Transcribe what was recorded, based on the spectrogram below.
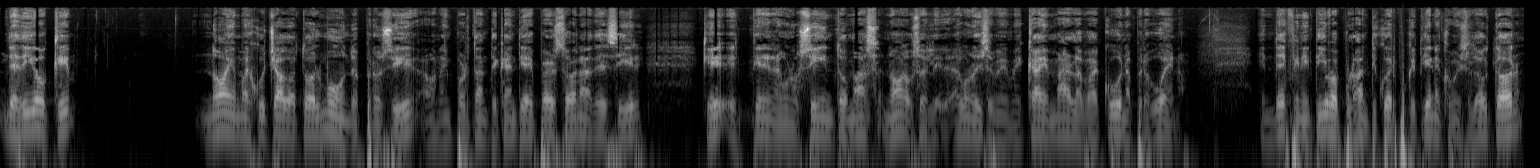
Les digo que no hemos escuchado a todo el mundo, pero sí a una importante cantidad de personas decir que eh, tienen algunos síntomas, ¿no? Algunos dicen me, me cae mal la vacuna, pero bueno, en definitiva, por los anticuerpos que tiene, como dice el doctor,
